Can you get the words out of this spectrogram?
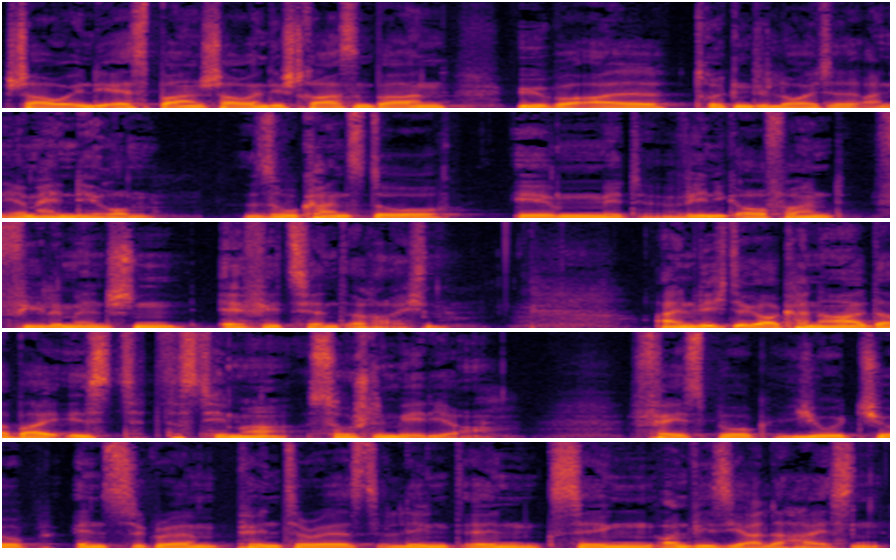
Schau in die S-Bahn, schau in die Straßenbahn. Überall drücken die Leute an ihrem Handy rum. So kannst du eben mit wenig Aufwand viele Menschen effizient erreichen. Ein wichtiger Kanal dabei ist das Thema Social Media. Facebook, YouTube, Instagram, Pinterest, LinkedIn, Xing und wie sie alle heißen.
